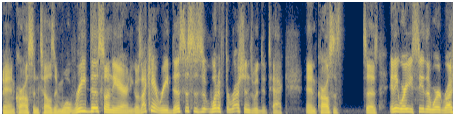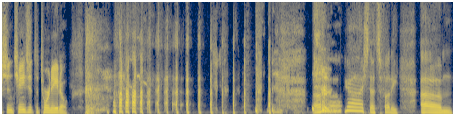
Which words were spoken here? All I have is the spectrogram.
and Carlson tells him, "Well, read this on the air," and he goes, "I can't read this. This is what if the Russians would attack?" And Carlson says, "Anywhere you see the word Russian, change it to tornado." oh gosh, that's funny. Um,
